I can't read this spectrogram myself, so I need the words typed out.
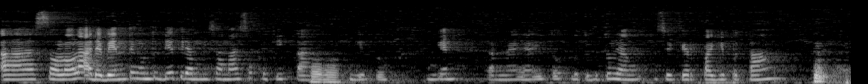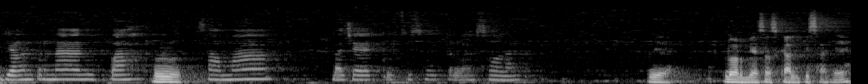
eh, seolah-olah ada benteng untuk dia tidak bisa masuk ke kita, gitu. Mungkin karena ya itu betul-betul yang zikir pagi petang, jangan pernah lupa Hmm, sama baca ayat kursi setelah sholat. Iya, luar biasa sekali kisahnya ya.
